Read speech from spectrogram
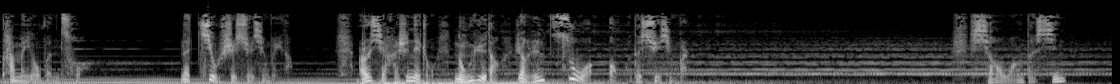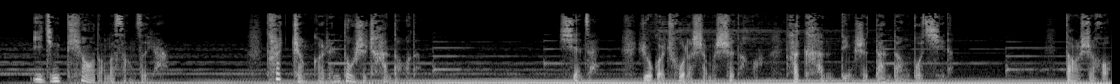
他没有闻错。那就是血腥味道，而且还是那种浓郁到让人作呕的血腥味儿。小王的心已经跳到了嗓子眼儿，他整个人都是颤抖的。现在如果出了什么事的话，他肯定是担当不起的。到时候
